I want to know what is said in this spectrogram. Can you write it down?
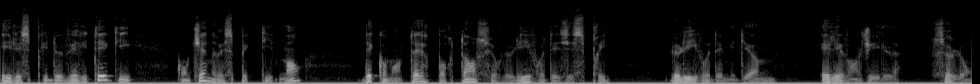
et l'esprit de vérité qui contiennent respectivement des commentaires portant sur le livre des esprits, le livre des médiums et l'évangile selon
